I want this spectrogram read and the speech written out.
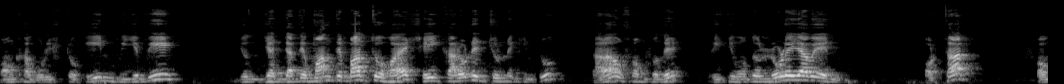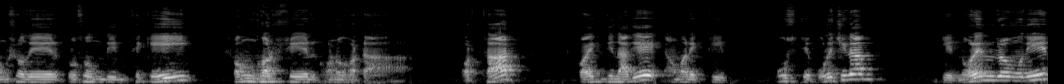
সংখ্যাগরিষ্ঠহীন বিজেপি যাতে মানতে বাধ্য হয়, সেই কারণের জন্য কিন্তু তারাও সংসদে রীতিমতো লড়ে যাবেন। অর্থাৎ সংসদের প্রথম দিন থেকেই সংঘর্ষের ঘনঘটা। অর্থাৎ কয়েকদিন আগে আমার একটি পোস্টে বলেছিলাম যে, নরেন্দ্র মোদীর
